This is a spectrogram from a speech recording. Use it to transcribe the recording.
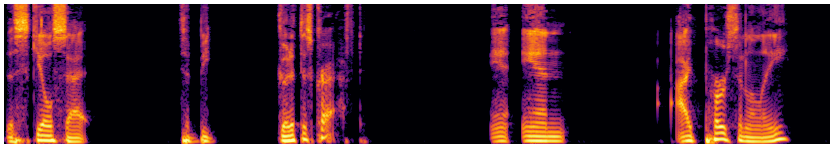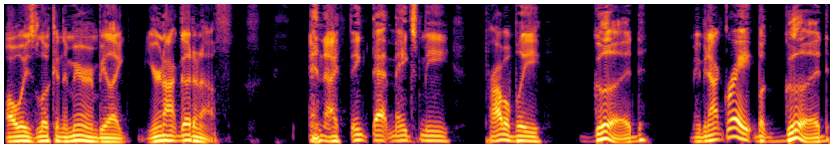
the skill set to be good at this craft. And and I personally always look in the mirror and be like, you're not good enough. And I think that makes me probably good, maybe not great, but good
